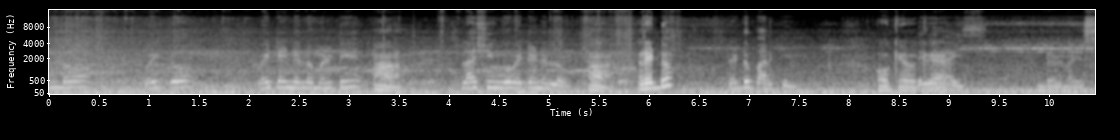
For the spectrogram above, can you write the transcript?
Yellow white white and yellow multi ಹಾಂ. ಫ್ಲಾಶಿಂಗು ವೈಟ್ ಆ್ಯಂಡ್ ಎಲ್ಲೋ ಹಾಂ. Red red parking okay okay devil eyes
